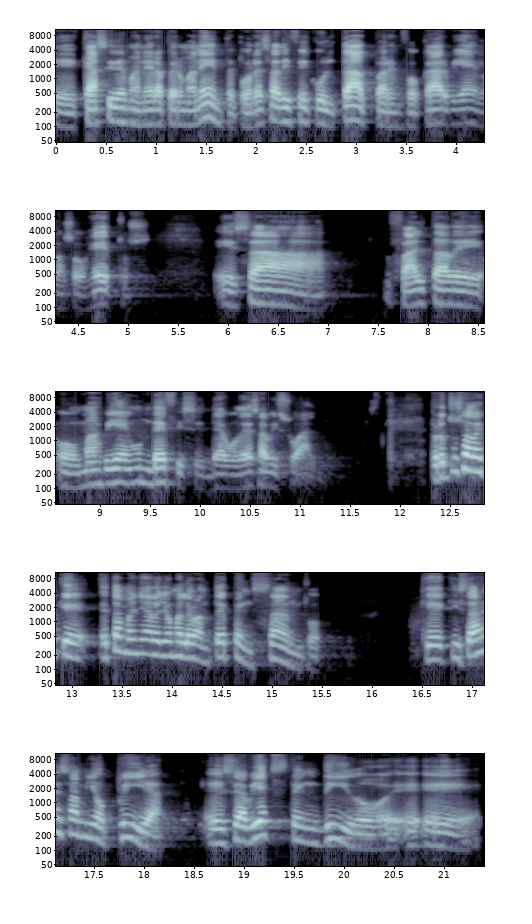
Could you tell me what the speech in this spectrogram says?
eh, casi de manera permanente, por esa dificultad para enfocar bien los objetos, esa falta de, o más bien un déficit de agudeza visual. Pero tú sabes que esta mañana yo me levanté pensando que quizás esa miopía eh, se había extendido eh, eh,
